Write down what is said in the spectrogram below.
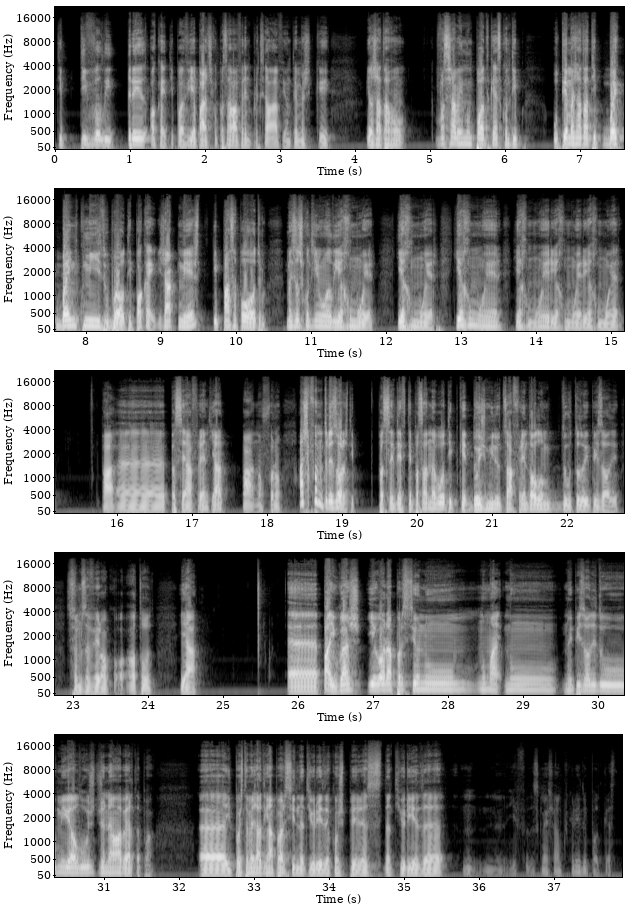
Tipo, tive ali 3. Ok, tipo, havia partes que eu passava à frente porque, sei lá, haviam temas que eles já estavam. Vocês sabem num podcast quando, tipo, o tema já está, tipo, bem, comido, bro. Tipo, ok, já comeste, tipo, passa para o outro, mas eles continuam ali a remoer, e a remoer, e a remoer, e a remoer, e a remoer, e a remoer. Pá, uh, passei à frente, já, pá, não foram. Acho que foram 3 horas, tipo, passei, deve ter passado na boa, tipo, que é 2 minutos à frente ao longo do todo o episódio, se formos a ver ao, ao todo. Já. Uh, pá, e o gajo, e agora apareceu no, no, no, no episódio do Miguel Luz de Janela Aberta, pá. Uh, e depois também já tinha aparecido na teoria da conspiração, na teoria da. Como é que chama porcaria do podcast?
